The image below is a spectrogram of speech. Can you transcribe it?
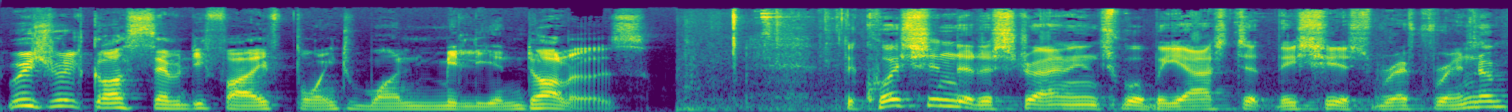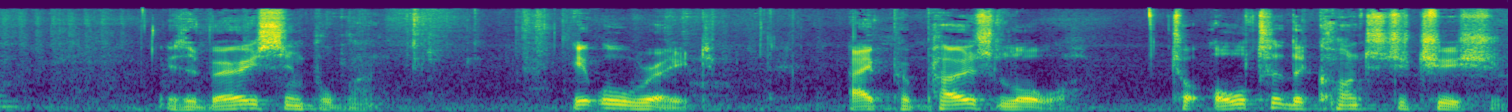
which will cost $75.1 million. The question that Australians will be asked at this year's referendum is a very simple one. It will read a proposed law to alter the Constitution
